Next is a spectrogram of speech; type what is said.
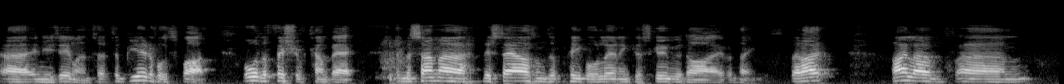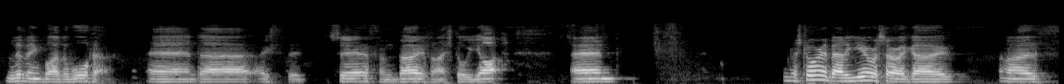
uh, in New Zealand. So it's a beautiful spot. All the fish have come back. In the summer, there's thousands of people learning to scuba dive and things. But I, I love um, living by the water. And uh, I used to surf and boat, and I still yacht. And the story about a year or so ago, I was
